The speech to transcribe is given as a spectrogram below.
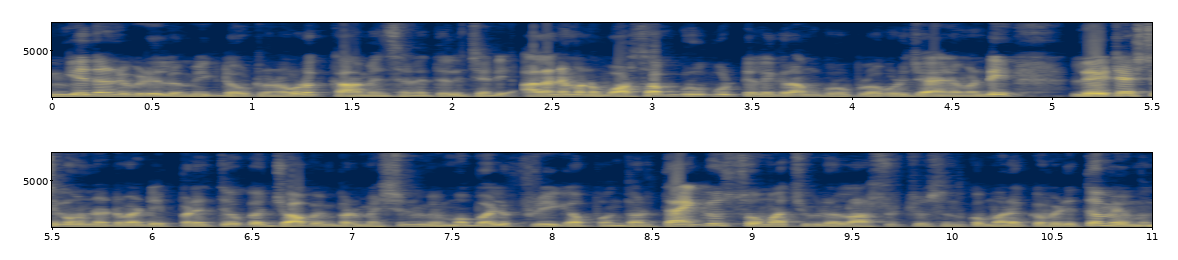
ఇంకేదైనా వీడియోలో మీకు డౌట్ ఉన్నా కూడా కామెంట్స్ అనేది తెలియచేయండి. అలానే మన వాట్సాప్ గ్రూప్ టెలిగ్రామ్ గ్రూప్లో కూడా జాయిన్ అవ్వండి. లేటెస్ట్గా ఉన్నటువంటి ప్రతి ఒక్క జాబ్ ఇన్ఫర్మేషన్ మీ మొబైల్ ఫ్రీగా పొందుతారు. Thank you so much video last చూసేందుకు మరొక వీడియోతో మేము ముందుకు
